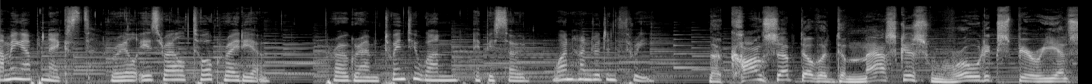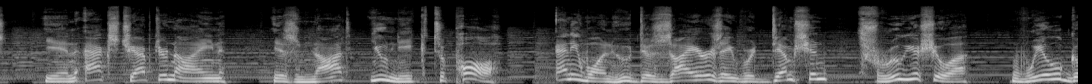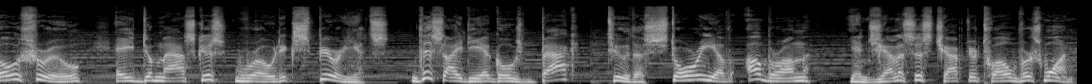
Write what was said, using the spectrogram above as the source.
Coming up next, Real Israel Talk Radio, Program 21, Episode 103. The concept of a Damascus Road experience in Acts chapter 9 is not unique to Paul. Anyone who desires a redemption through Yeshua will go through a Damascus Road experience. This idea goes back to the story of Abram in Genesis chapter 12, verse 1.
